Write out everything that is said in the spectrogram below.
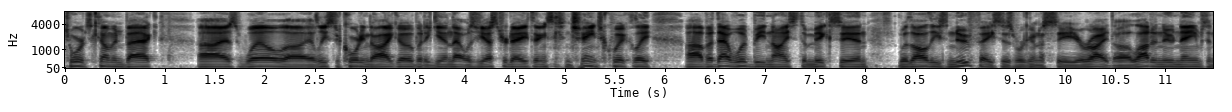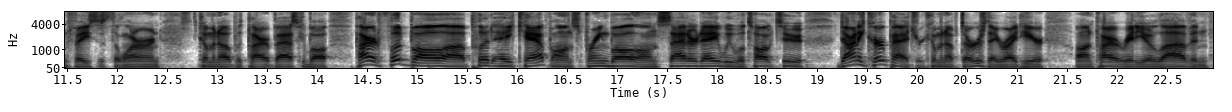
towards coming back uh, as well, uh, at least according to IGO. But again, that was yesterday. Things can change quickly. Uh, but that would be nice to mix in with all these new faces we're going to see. You're right. A lot of new names and faces to learn coming up with Pirate basketball. Pirate football uh, put a cap on spring ball on Saturday. We will talk to Donnie Kirkpatrick coming up Thursday right here on Pirate Radio Live. And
